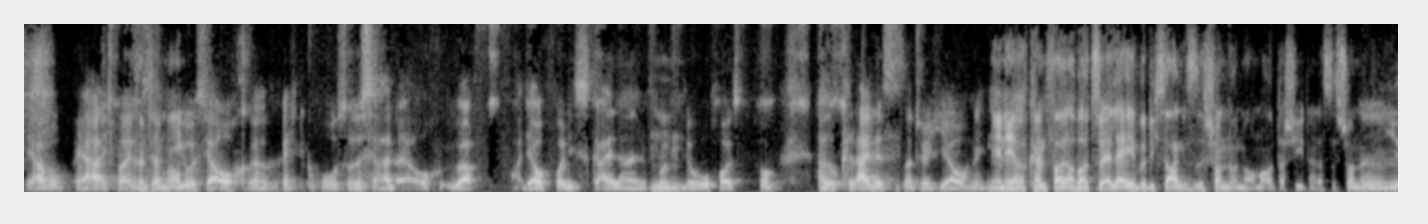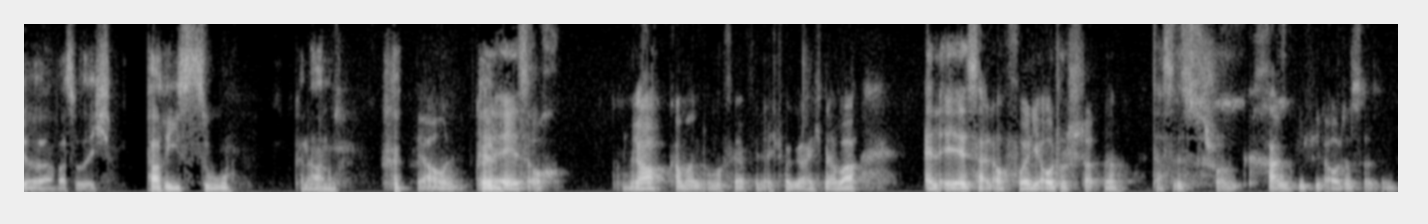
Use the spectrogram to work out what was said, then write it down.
Ja, wo, ja, ich meine, San Diego ist ja auch äh, recht groß. So ist ja halt auch über, hat ja auch voll die Skyline, voll Mhm. viele Hochhäuser. So. Also klein ist es natürlich hier auch nicht. ne? Nee, nee, auf keinen Fall. Aber zu LA würde ich sagen, es ist schon ein enormer Unterschied. Ne? Das ist schon Mhm. wie, äh, was weiß ich, Paris zu, keine Ahnung. Ja, und. LA ist auch, ja, kann man ungefähr vielleicht vergleichen, aber LA ist halt auch voll die Autostadt, ne? Das ist schon krank, wie viele Autos da sind.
